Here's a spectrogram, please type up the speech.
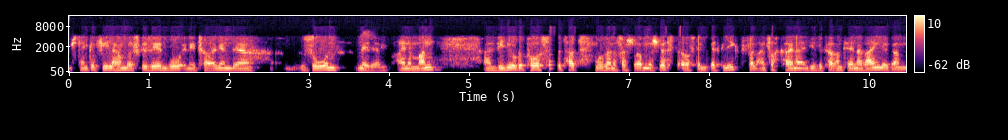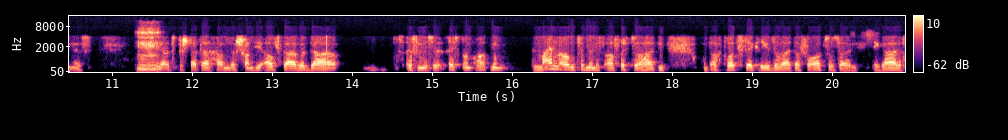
ich denke, viele haben das gesehen, wo in Italien der Sohn, nee, der eine Mann ein Video gepostet hat, wo seine verstorbene Schwester auf dem Bett liegt, weil einfach keiner in diese Quarantäne reingegangen ist. Mhm. Wir als Bestatter haben da schon die Aufgabe, da das öffentliche Recht und Ordnung in meinen Augen zumindest aufrechtzuerhalten und auch trotz der Krise weiter vor Ort zu sein. Egal,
